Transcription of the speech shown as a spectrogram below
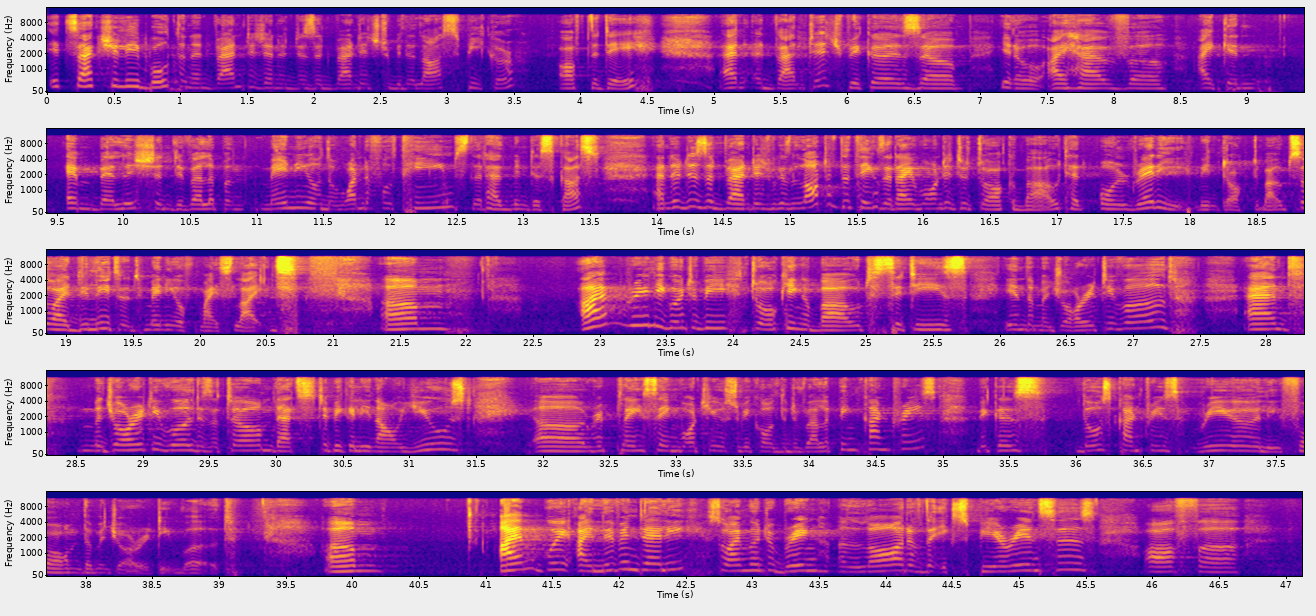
it's actually both an advantage and a disadvantage to be the last speaker of the day. An advantage because, uh, you know, I have, uh, I can embellish and develop many of the wonderful themes that have been discussed. And a disadvantage because a lot of the things that I wanted to talk about had already been talked about. So I deleted many of my slides. Um, I'm really going to be talking about cities in the majority world. And majority world is a term that's typically now used, uh, replacing what used to be called the developing countries, because those countries really form the majority world. Um, I'm going, I live in Delhi, so I'm going to bring a lot of the experiences of uh,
